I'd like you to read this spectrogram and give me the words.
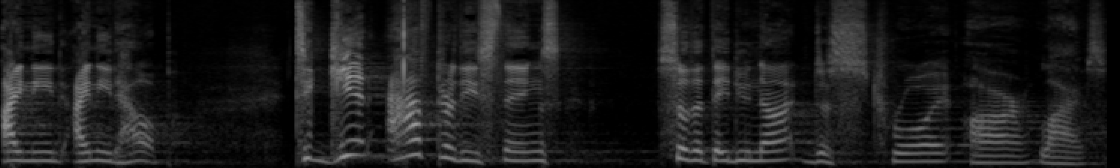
I need, I need help. To get after these things so that they do not destroy our lives.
